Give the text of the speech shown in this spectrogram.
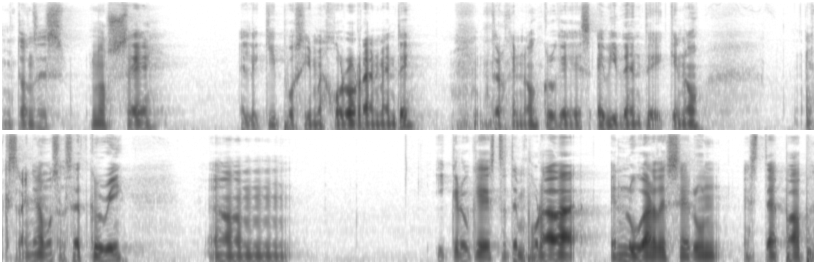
Entonces, no sé el equipo si mejoró realmente. creo que no, creo que es evidente que no. Extrañamos a Seth Curry. Y creo que esta temporada, en lugar de ser un step up,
